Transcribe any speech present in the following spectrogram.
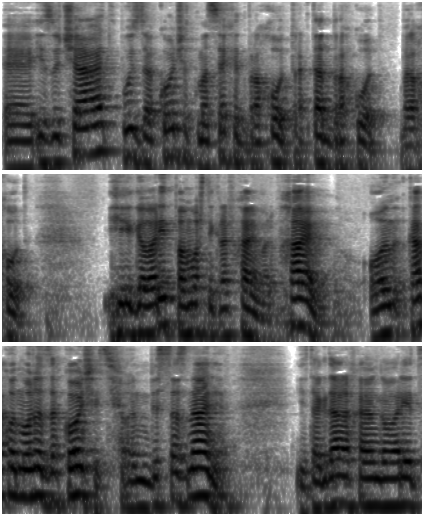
э, изучает, пусть закончит Масехет Брахот, трактат Брахот, Брахот. И говорит помощник Равхайма, Равхайм, он, как он может закончить? Он без сознания. И тогда Рафхайм говорит,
